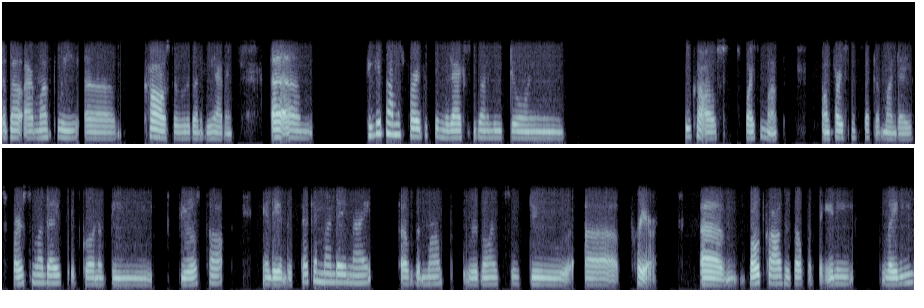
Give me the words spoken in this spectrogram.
about our monthly uh, calls that we're going to be having. Um, Pinky Promise Ferguson is actually going to be doing two calls twice a month on first and second Mondays. First Mondays is going to be Girls Talk, and then the second Monday night of the month we're going to do uh, prayer. Um, both calls is open for any ladies,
